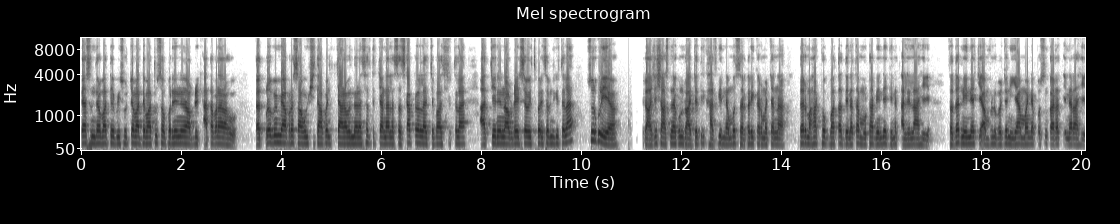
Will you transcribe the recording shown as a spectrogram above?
त्या संदर्भात एपिसोडच्या माध्यमातून सपर्यंत अपडेट आता पाहणार आहोत. तत्पूर्वी मी आपण सांगू इच्छित आपण चॅनल नसेल तर चॅनलला सबस्क्राईब करायला चला. आजचे नवीन अपडेट सविस्तर समजून घेतला सुरू करूया. राज्य शासनाकडून राज्यातील खासगी नमूद सरकारी कर्मचाऱ्यांना दरमहा ठोक भत्ता देण्याचा मोठा निर्णय घेण्यात आलेला आहे. सदर निर्णयाची अंमलबजावणी या महिन्यापासून करण्यात येणार आहे.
